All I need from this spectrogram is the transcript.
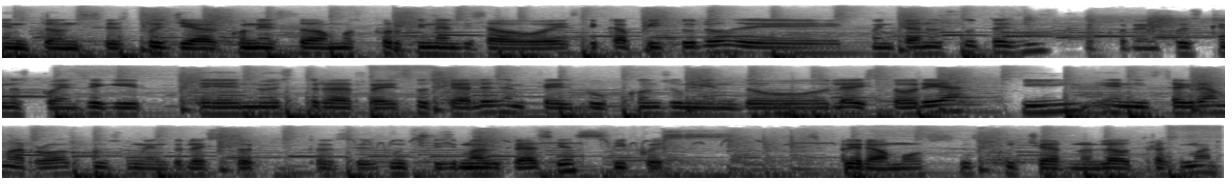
Entonces, pues ya con esto damos por finalizado este capítulo de Cuéntanos tu tesis. Recuerden pues que nos pueden seguir en nuestras redes sociales, en Facebook Consumiendo la Historia y en Instagram arroba Consumiendo la Historia. Entonces, muchísimas gracias y pues esperamos escucharnos la otra semana.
